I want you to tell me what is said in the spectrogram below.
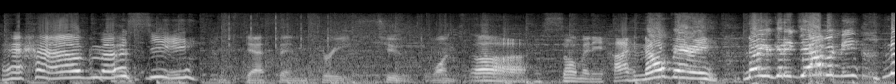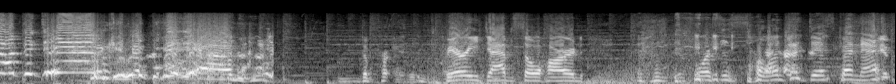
Have mercy. Death in three, two, one. Ah, so many high. No, Barry! No, you're gonna dab on me! Not the dab! the dab! The per- Barry dabs so hard, it forces someone to disconnect.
